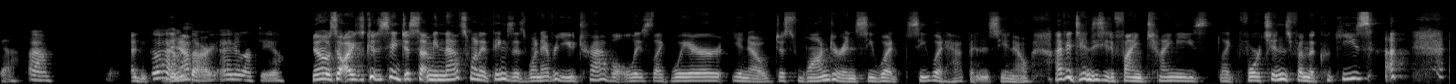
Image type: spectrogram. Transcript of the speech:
yeah. Um, go ahead. I'm sorry, I interrupted you. No, so I was going to say, just I mean, that's one of the things is whenever you travel, is like where you know just wander and see what see what happens. You know, I have a tendency to find Chinese like fortunes from the cookies.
